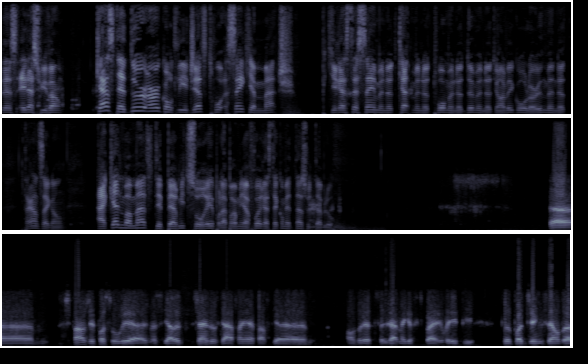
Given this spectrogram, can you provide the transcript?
est la suivante. Quand c'était 2-1 contre les Jets, cinquième match, puis qu'il restait 5 minutes, 4 minutes, 3 minutes, 2 minutes, ils ont enlevé le goaler, 1 minute, 30 secondes, à quel moment tu t'es permis de sourire pour la première fois? Il restait combien de temps sur le tableau? Euh, je pense que j'ai pas souri. euh, je me suis gardé de petite chaîne jusqu'à la fin parce que on dirait que tu sais jamais qu'est-ce qui peut arriver. Puis tu veux pas te jinxer, on dirait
